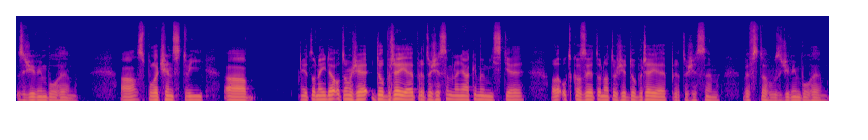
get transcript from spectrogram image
s živým Bohem. A společenství, a je to nejde o tom, že dobře je, protože jsem na nějakém místě, ale odkazuje to na to, že dobře je, protože jsem ve vztahu s živým Bohem.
